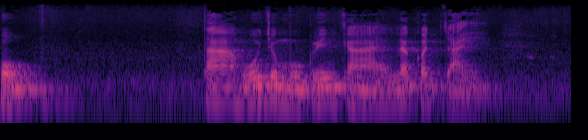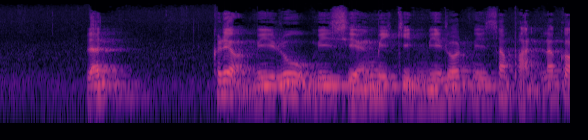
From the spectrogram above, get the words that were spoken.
หกตาหูจมูกลิ้นกายแล้วก็ใจ แล้วเขาเรียกว่ามีรูปมีเสียงมีกลิ่นมีรสมีสัมผัสแล้วก็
